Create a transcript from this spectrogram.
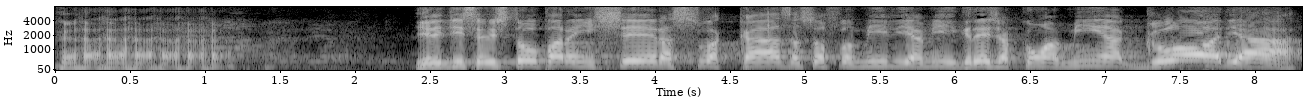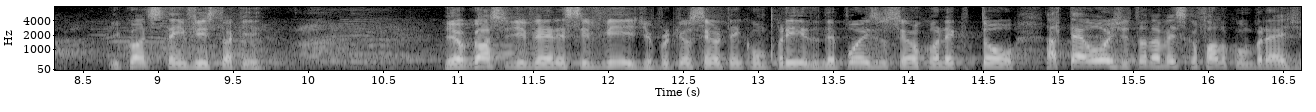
e ele disse: Eu estou para encher a sua casa, a sua família e a minha igreja com a minha glória. E quantos têm visto aqui? Eu gosto de ver esse vídeo, porque o Senhor tem cumprido. Depois o Senhor conectou. Até hoje, toda vez que eu falo com o Brad,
